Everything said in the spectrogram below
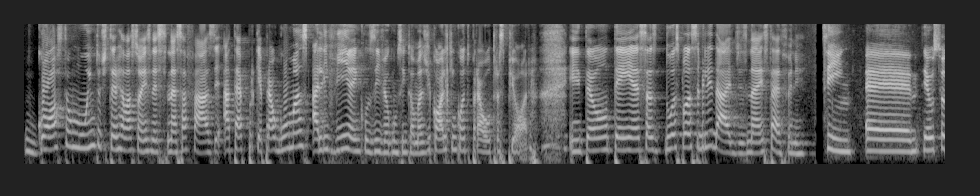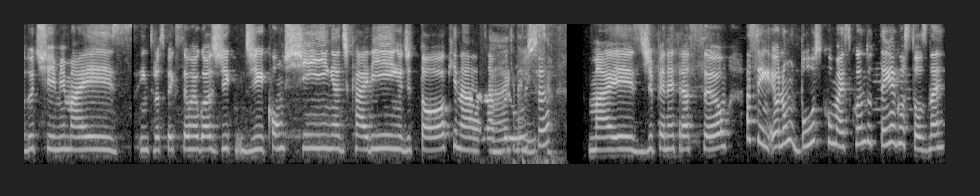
gostam muito de ter relações nesse, nessa fase, até porque para algumas alivia, inclusive, alguns sintomas de cólica, enquanto para outras piora. Então tem essas duas possibilidades, né, Stephanie? Sim, é, eu sou do time mais introspecção, eu gosto de, de conchinha, de carinho, de toque na, na Ai, bruxa mas de penetração. Assim, eu não busco, mas quando tem é gostoso, né?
